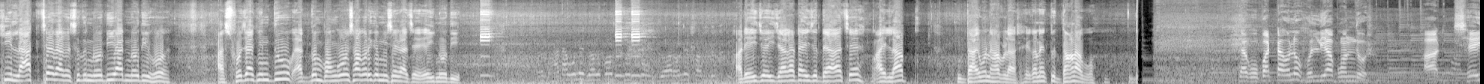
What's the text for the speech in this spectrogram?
কি লাগছে, দেখো, শুধু নদী আর নদী আর সোজা কিন্তু একদম বঙ্গোপসাগরকে মিশে গেছে এই নদী। আর এই যে, এই জায়গাটা এই যে দেওয়া আছে আই লাভ ডায়মন্ড হাবড়ার এখানে একটু দাঁড়াবো। দেখ, ওপারটা হলো হলদিয়া বন্দর, আর সেই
